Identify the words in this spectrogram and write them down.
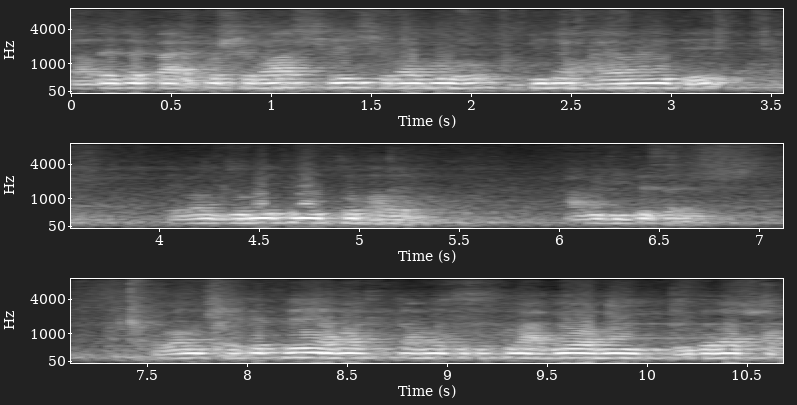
তাদের যে কার্য সেবা, সেই সেবাগুলো বিনা হয়রানিতে এবং দুর্নীতিমুক্তভাবে আমি দিতে চাই। এবং সেক্ষেত্রে আমার আমরা কিছুক্ষণ আগেও আমি এই সহ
